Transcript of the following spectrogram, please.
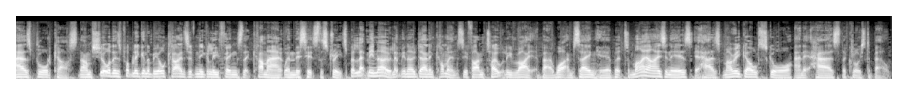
as broadcast. Now, I'm sure there's probably going to be all kinds of niggly things that come out when this hits the streets, but let me know. Let me know down in comments if I'm totally right about what I'm saying here. But to my eyes and ears, it has Murray Gold score and it has the cloister bell.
